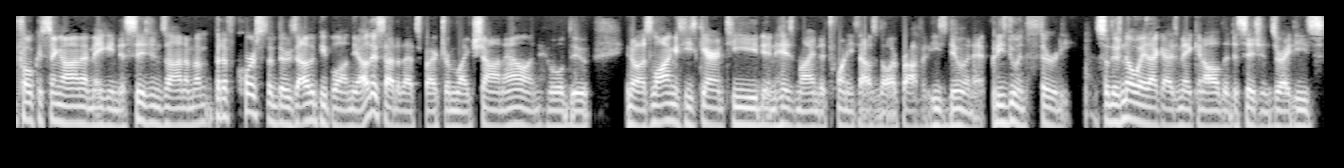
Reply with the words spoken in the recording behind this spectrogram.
focusing on it, making decisions on them. But of course, there's other people on the other side of that spectrum, like Sean Allen, who will do, you know, as long as he's guaranteed in his mind a twenty thousand dollar profit, he's doing it. But he's doing thirty, so there's no way that guy's making all the decisions, right? He's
